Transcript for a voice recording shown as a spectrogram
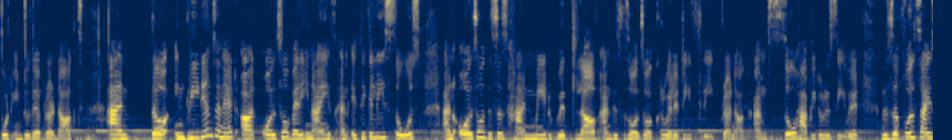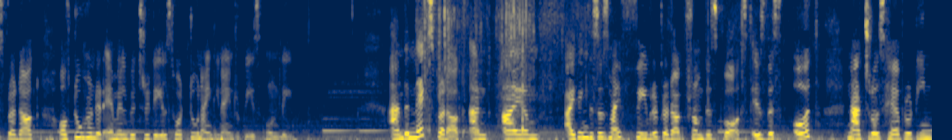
put into their products and the ingredients in it are also very nice and ethically sourced. And also this is handmade with love and this is also a cruelty free product. I'm so happy to receive it. This is a full size product of 200 ml which retails for 299 rupees only. And the next product and i am i think this is my favorite product from this box is this earth naturals hair protein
